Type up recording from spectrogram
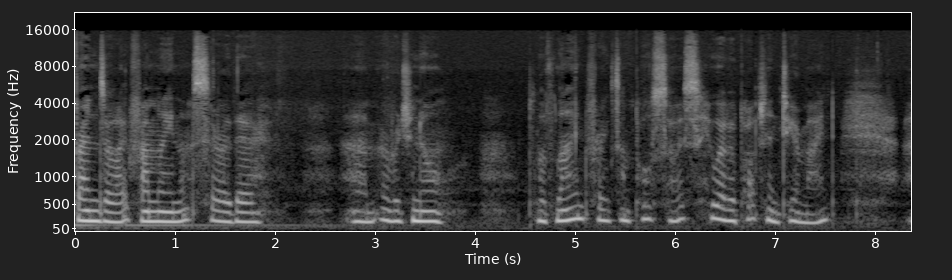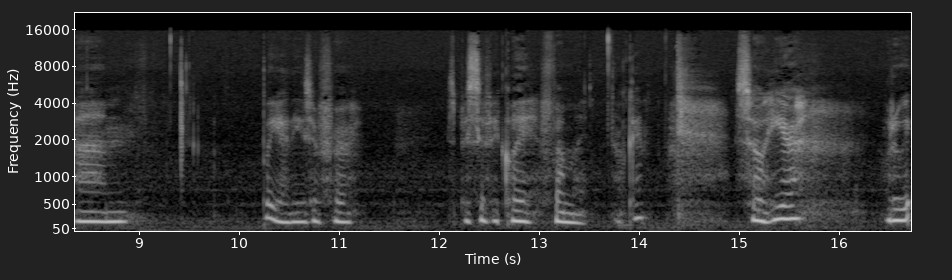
friends are like family, not necessarily their um, original bloodline, for example. So it's whoever pops into your mind. Um, but yeah, these are for specifically family. Okay, so here, what are we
